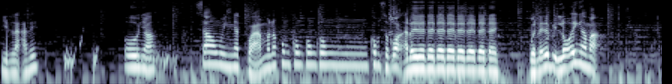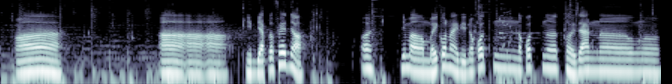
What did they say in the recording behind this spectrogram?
Nhìn lạ thế. Ô nhờ Sao mình nhặt quả mà nó không không không không không support? À đây đây đây đây đây đây đây. Đây Vừa nãy nó bị lỗi anh em ạ. À. À à à. Nhìn đẹp nó phết nhở Ơi Nhưng mà mấy con này thì nó có Nó có ờ, thời gian uh,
